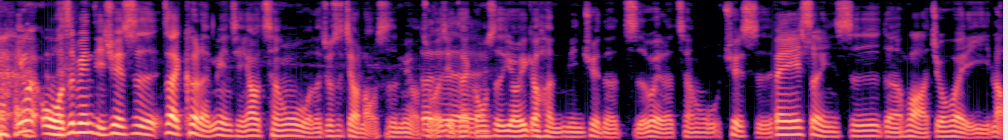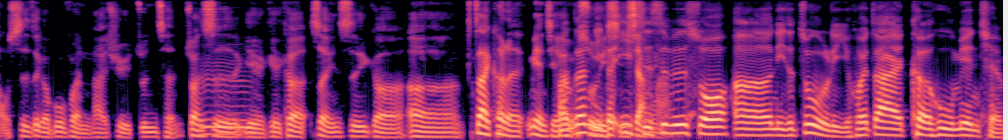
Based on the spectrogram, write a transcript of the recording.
因为我这边的确是在客人面前要称呼我的，就是叫老师没有错，而且在公司有一个很明确的职位的称呼。确实，非摄影师的话就会以老师这个部分来去尊称，算是也给客摄影师一个呃，在客人面前反正你的意思是不是说，呃，你的助理会在客户面前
